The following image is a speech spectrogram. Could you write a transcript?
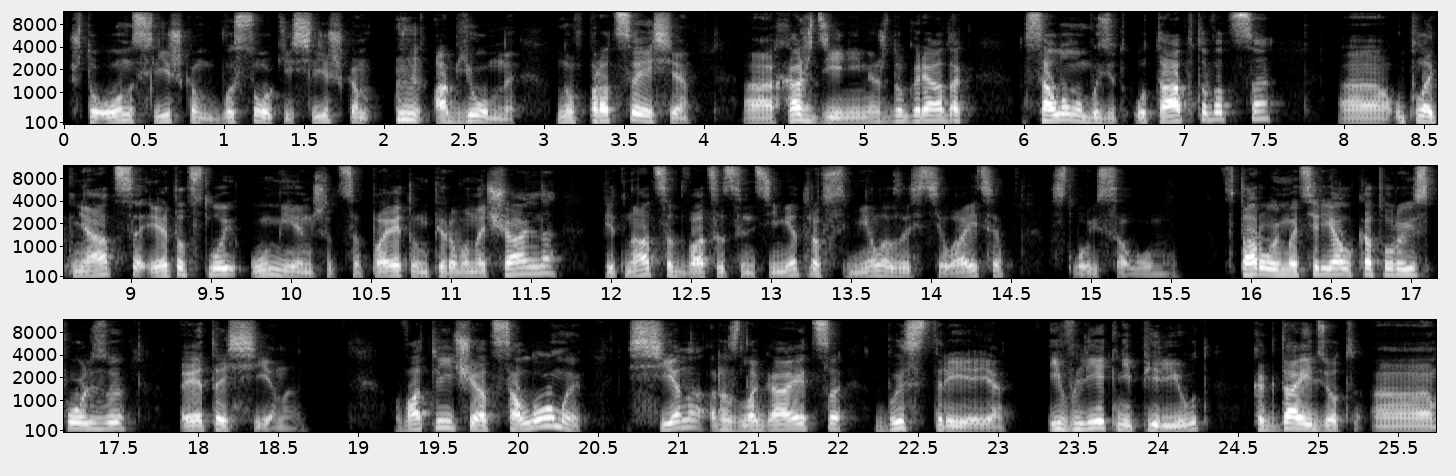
что он слишком высокий, слишком объемный, но в процессе э, хождения между грядок солома будет утаптываться, э, уплотняться, и этот слой уменьшится. Поэтому первоначально 15-20 сантиметров смело застилайте слой соломы. Второй материал, который использую, это сено. В отличие от соломы, сено разлагается быстрее. И в летний период когда идет э,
